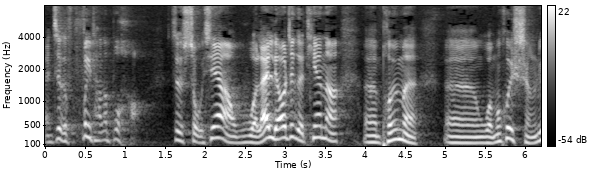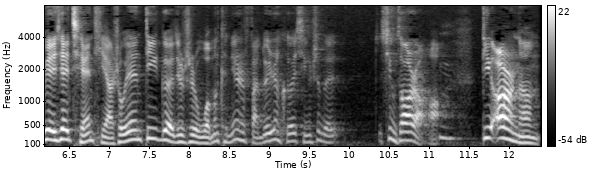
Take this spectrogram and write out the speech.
哎，这个非常的不好。这首先啊，我来聊这个天呢，呃，朋友们，呃，我们会省略一些前提啊。首先，第一个就是我们肯定是反对任何形式的性骚扰。嗯第二呢，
